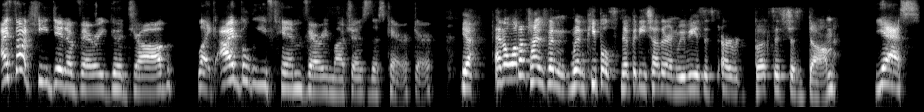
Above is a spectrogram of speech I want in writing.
I thought he did a very good job. Like I believed him very much as this character. Yeah, and a lot of times when when people snip at each other in movies it's, or books, it's just dumb. Yes.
